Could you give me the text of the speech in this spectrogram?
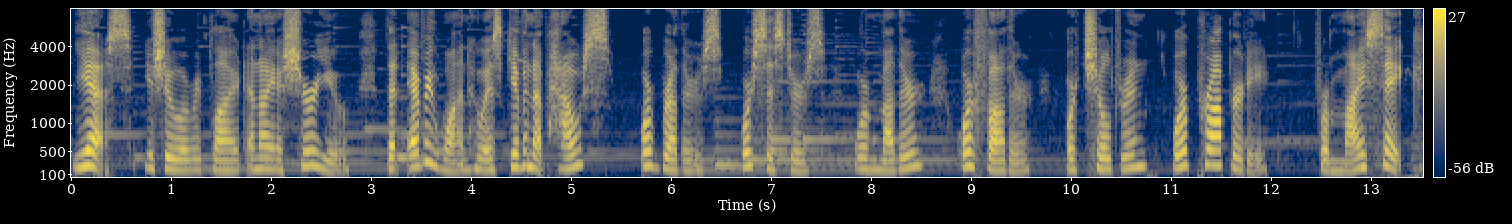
Yes, Yeshua replied, and I assure you that everyone who has given up house, or brothers, or sisters, or mother, or father, or children, or property, for my sake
